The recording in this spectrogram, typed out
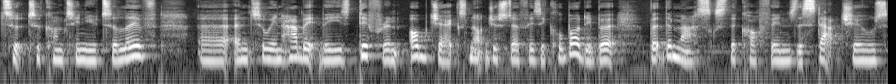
to, to continue to live uh, and to inhabit these different objects, not just a physical body, but but the masks, the coffins, the statues,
